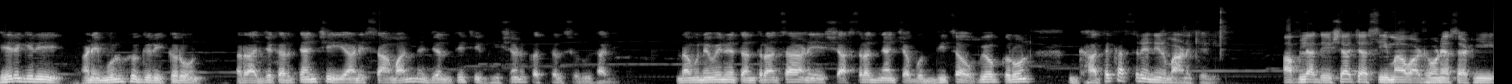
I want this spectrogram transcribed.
हेरगिरी आणि मुल्कगिरी करून राज्यकर्त्यांची आणि सामान्य जनतेची भीषण कत्तल सुरू झाली. नवनवीन तंत्रांचा आणि शास्त्रज्ञांच्या बुद्धीचा उपयोग करून घातकास्त्रे निर्माण केली. आपल्या देशाच्या सीमा वाढवण्यासाठी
